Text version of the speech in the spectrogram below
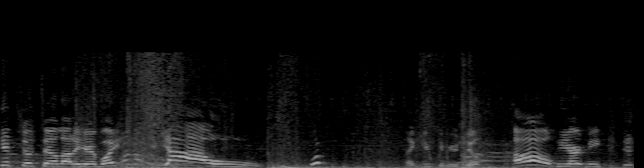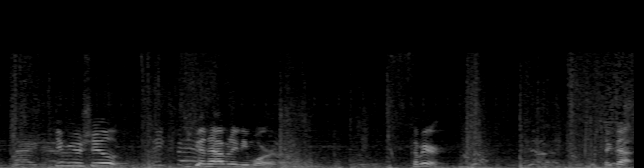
Get your tail out of here, boy. Yow! Whoop. Thank you. Give me your shield. Oh, he hurt me. Give me your shield. You can't have it anymore. Come here. Take that.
